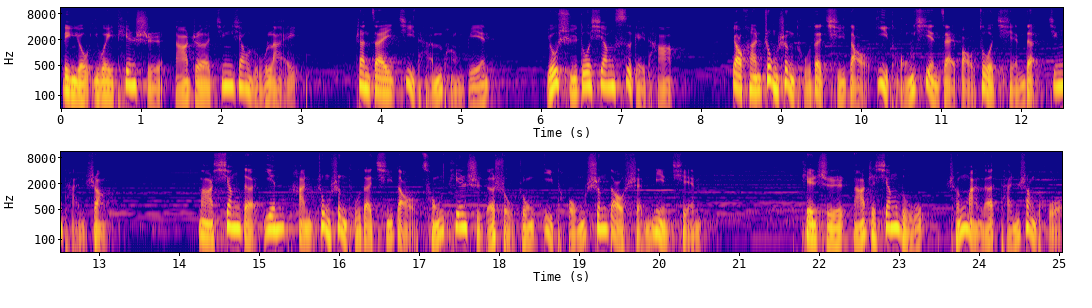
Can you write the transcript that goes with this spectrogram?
另有一位天使拿着金香炉来，站在祭坛旁边，有许多香赐给他，要和众圣徒的祈祷一同献在宝座前的经坛上。那香的烟和众圣徒的祈祷从天使的手中一同升到神面前。天使拿着香炉盛满了坛上的火，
